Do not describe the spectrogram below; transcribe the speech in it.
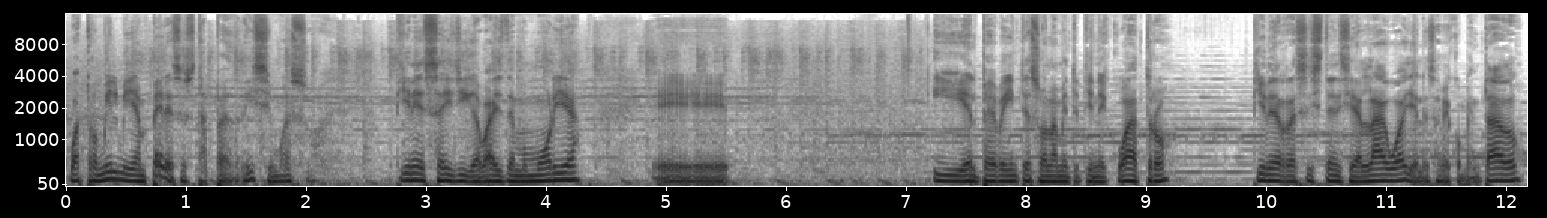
4000 mAh. Está padrísimo eso. Tiene 6 GB de memoria. Eh, y el P20 solamente tiene 4. Tiene resistencia al agua, ya les había comentado.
